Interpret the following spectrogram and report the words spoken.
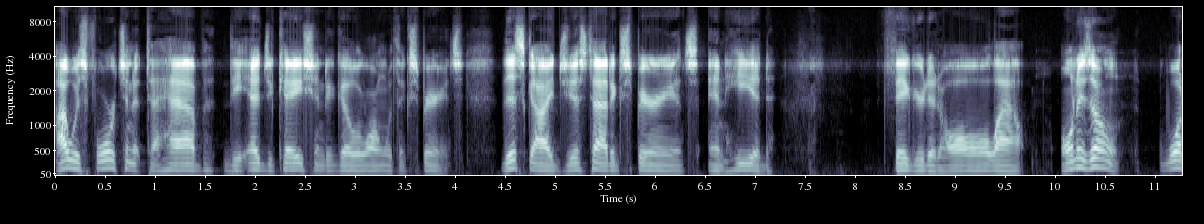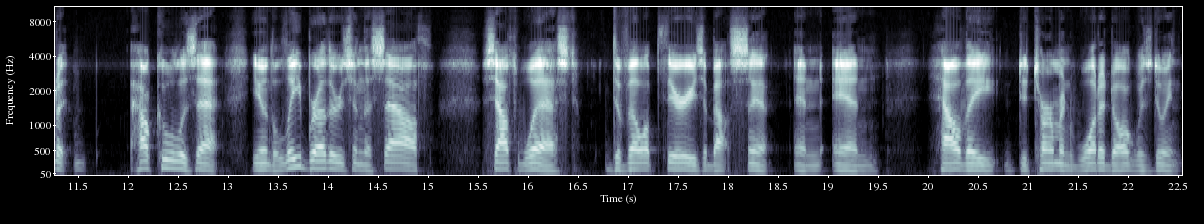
I was fortunate to have the education to go along with experience. This guy just had experience and he had figured it all out on his own. What a how cool is that? You know, the Lee brothers in the South Southwest developed theories about scent and and how they determined what a dog was doing.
